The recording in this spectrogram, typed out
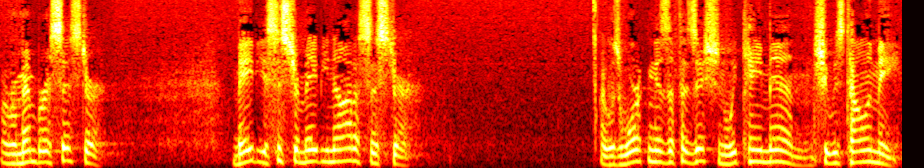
I remember a sister. Maybe a sister, maybe not a sister. I was working as a physician. We came in. She was telling me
